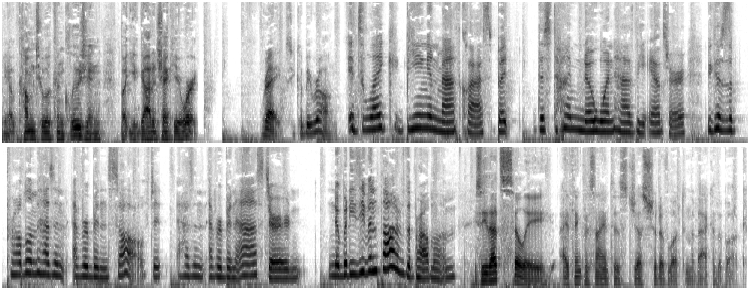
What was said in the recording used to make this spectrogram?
you know, come to a conclusion, but you got to check your work. Right, so you could be wrong. It's like being in math class, but this time no one has the answer because the problem hasn't ever been solved. It hasn't ever been asked, or nobody's even thought of the problem. You see, that's silly. I think the scientists just should have looked in the back of the book.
